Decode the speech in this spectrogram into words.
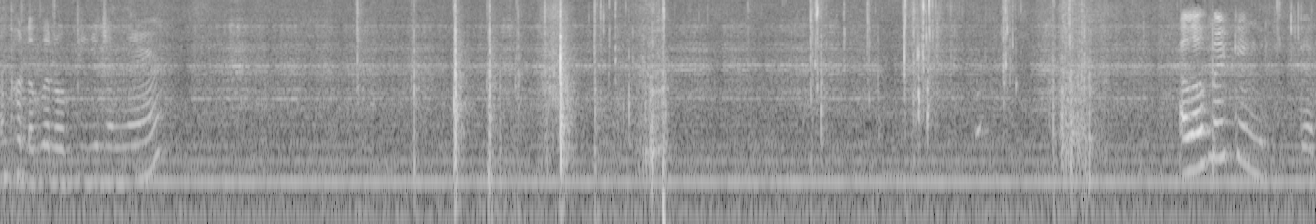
And put a little bead in there. I love making the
